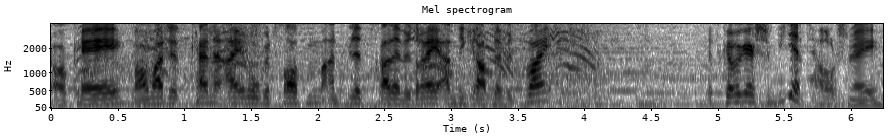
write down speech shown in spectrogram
Okay. Warum hat jetzt keine Aero getroffen? An Blitzra Level 3, Antigraf Level 2. Jetzt können wir gleich schon wieder tauschen, ey.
